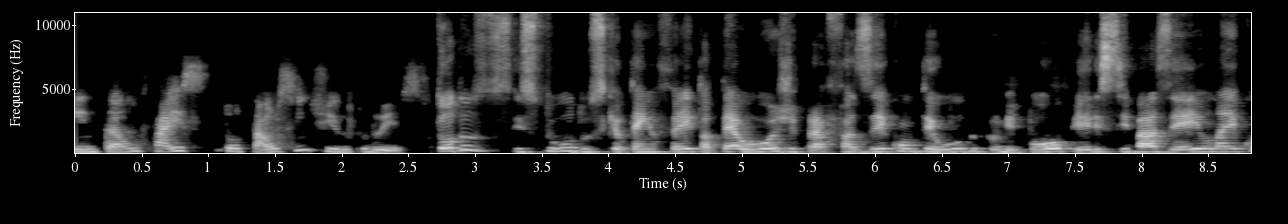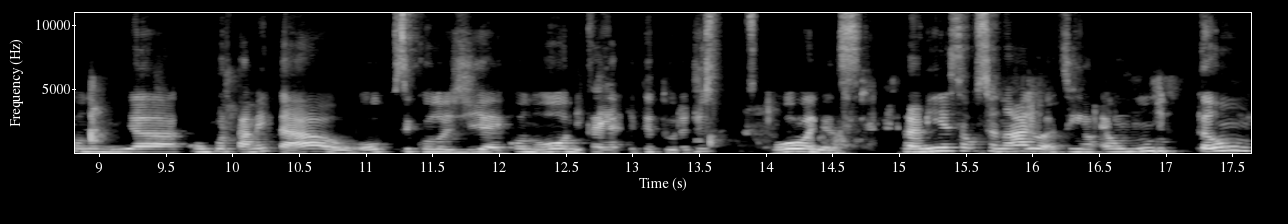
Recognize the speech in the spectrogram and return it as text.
Então faz total sentido tudo isso. Todos os estudos que eu tenho feito até hoje para fazer conteúdo para o Me Poupe, eles se baseiam na economia comportamental ou psicologia econômica e arquitetura de escolhas. Para mim esse é um cenário, assim, é um mundo tão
